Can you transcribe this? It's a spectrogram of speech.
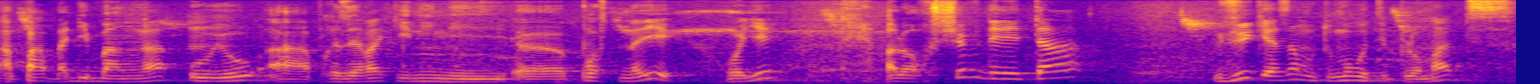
à part Badi Banga Oyo a préservé Kinini euh, poste naïe voyez alors chef de l'état vu qu'il y a un mutumo diplomate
